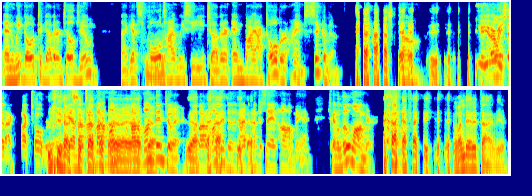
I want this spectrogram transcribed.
and we go together until June. Like it's full mm-hmm. time we see each other. And by October, I am sick of him. Um, you, you already said October. Right? Yeah, yeah about, about, a month, right, about a month yeah. into it. Yeah. About a month into it. And I, am just saying, oh man, it's got a little longer. So, One day at a time here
